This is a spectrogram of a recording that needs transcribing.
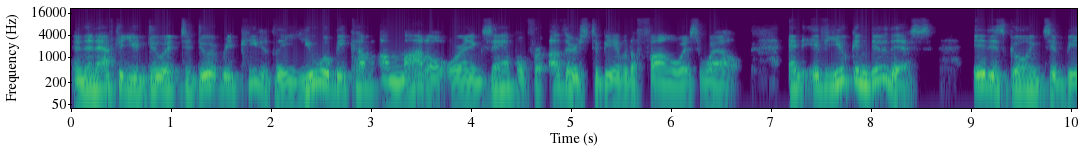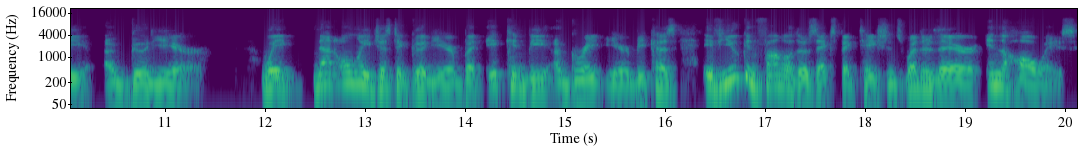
And then after you do it, to do it repeatedly, you will become a model or an example for others to be able to follow as well. And if you can do this, it is going to be a good year wait, not only just a good year, but it can be a great year because if you can follow those expectations, whether they're in the hallways,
